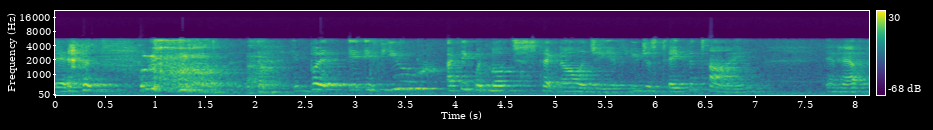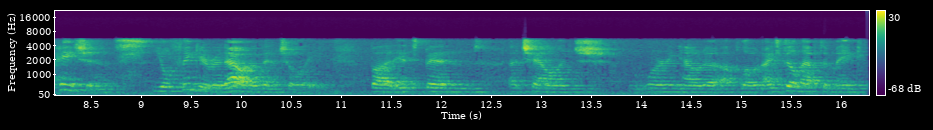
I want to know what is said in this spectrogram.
But if you, I think with most technology, if you just take the time and have patience, you'll figure it out eventually. But it's been a challenge learning how to upload. I still have to make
